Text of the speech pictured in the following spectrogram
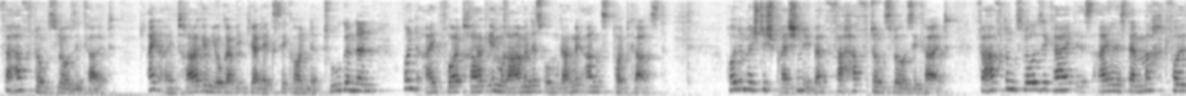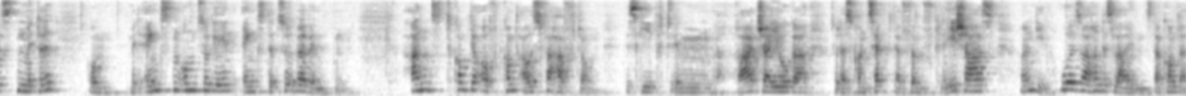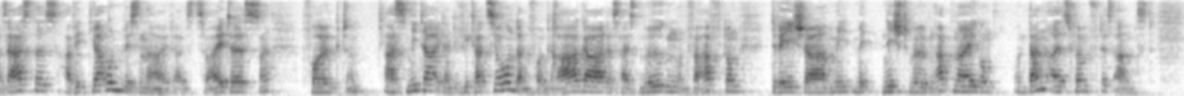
Verhaftungslosigkeit. Ein Eintrag im Yoga Vidya Lexikon der Tugenden und ein Vortrag im Rahmen des Umgang mit Angst Podcast. Heute möchte ich sprechen über Verhaftungslosigkeit. Verhaftungslosigkeit ist eines der machtvollsten Mittel, um mit Ängsten umzugehen, Ängste zu überwinden. Angst kommt ja oft kommt aus Verhaftung. Es gibt im Raja Yoga so das Konzept der fünf Kleshas die Ursachen des Leidens. Da kommt als erstes Avidya Unwissenheit, als zweites äh, folgt äh, Asmita Identifikation, dann folgt Raga, das heißt Mögen und Verhaftung, Dvesha Nichtmögen, Abneigung und dann als fünftes Angst.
